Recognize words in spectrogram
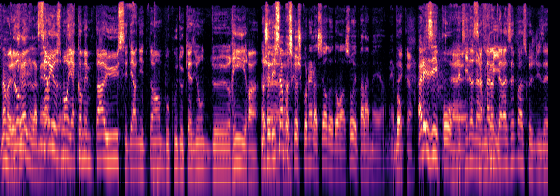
Non, mais les Non, mais jeunes, la mère. sérieusement, il n'y a quand même pas eu ces derniers temps beaucoup d'occasions de rire. Non, je dis ça Euh, parce que je connais la sœur de Dorasso et pas la mère. Mais bon, allez-y, pro. euh, l'idole de ça la vous famille. intéressait pas ce que je disais.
